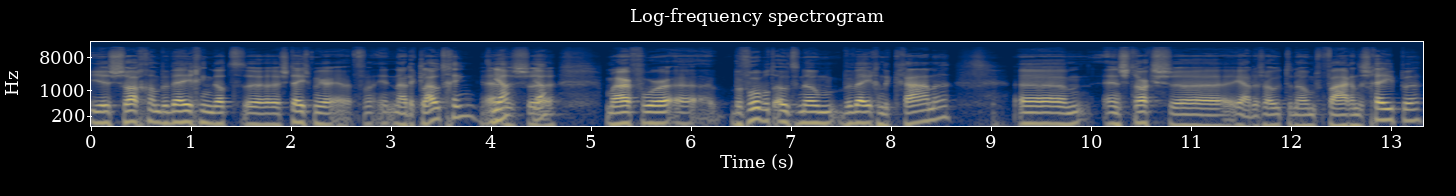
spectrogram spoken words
Je zag een beweging dat steeds meer naar de cloud ging. Hè? Ja, Dus, ja. Maar voor bijvoorbeeld autonoom bewegende kranen. ehm, en straks, ja, dus autonoom varende schepen.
